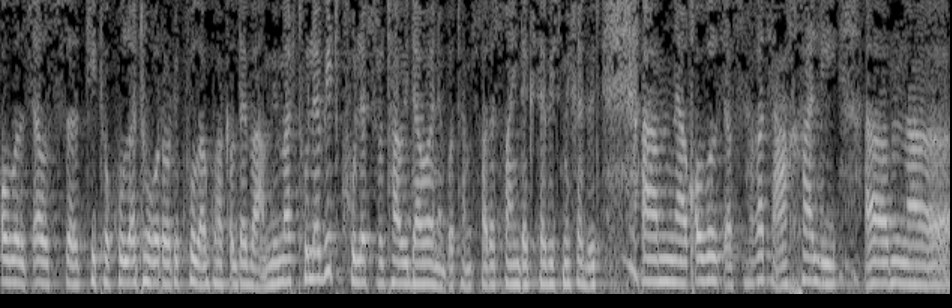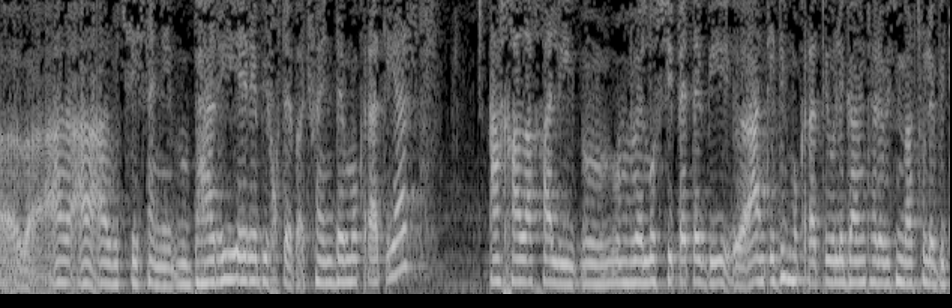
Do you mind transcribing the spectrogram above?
ყოველ წელს თითო ქულა თუ ორი ქულა გვაკლდება ამ მიმართულებით, ქულებს რო თავი დავანებოთ ამ სხვადასხვა ინდექსების მიხედვით. ყოველ წელს რაღაც ახალი არ ვიცი ისინი ბარიერები ხვდება ჩვენ დემოკრატიას ახალ-ახალი ველოსიპედები ანტიდემოკრატიული განვითარების მიმართულებით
